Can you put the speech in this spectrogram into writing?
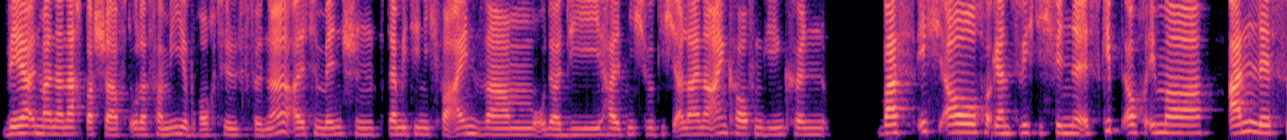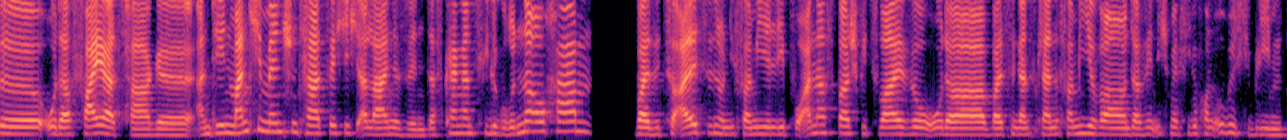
Wer in meiner Nachbarschaft oder Familie braucht Hilfe? Ne? Alte Menschen, damit die nicht vereinsamen oder die halt nicht wirklich alleine einkaufen gehen können. Was ich auch ganz wichtig finde, es gibt auch immer Anlässe oder Feiertage, an denen manche Menschen tatsächlich alleine sind. Das kann ganz viele Gründe auch haben, weil sie zu alt sind und die Familie lebt woanders beispielsweise oder weil es eine ganz kleine Familie war und da sind nicht mehr viele von übrig geblieben.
